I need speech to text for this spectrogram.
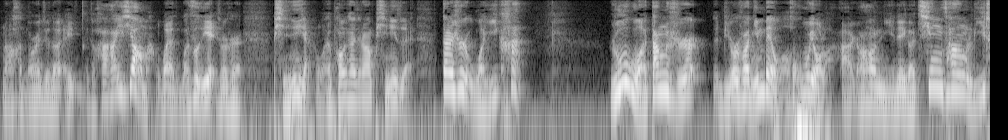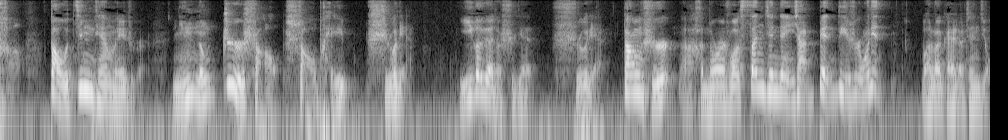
那很多人觉得，哎，就哈哈一笑嘛。我也我自己也就是贫一下，我在朋友圈经常贫一嘴。但是我一看，如果当时，比如说您被我忽悠了啊，然后你这个清仓离场，到今天为止，您能至少少赔十个点。一个月的时间，十个点。当时啊，很多人说三千点以下遍地是黄金，完了改两千九，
